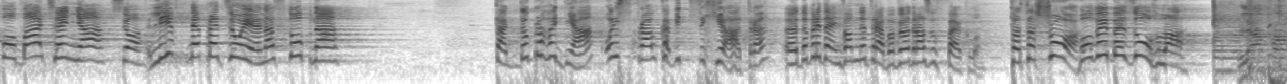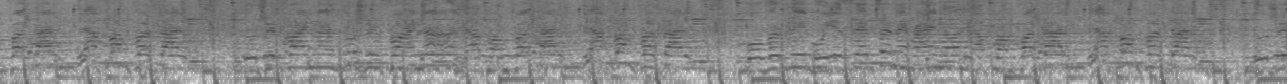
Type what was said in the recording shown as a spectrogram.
побачення. Все, ліфт не працює. Наступна. Так, доброго дня. Ось справка від психіатра. Е, добрий день, вам не треба, ви одразу в пекло. Та за що? Бо ви без угла. Ля фам фаталь, ля фам фаталь, дуже файна, дуже файна, ля фам фаталь, ля фам фаталь, поверни моє серце негайно, ля фам фаталь, ля фам фаталь, дуже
